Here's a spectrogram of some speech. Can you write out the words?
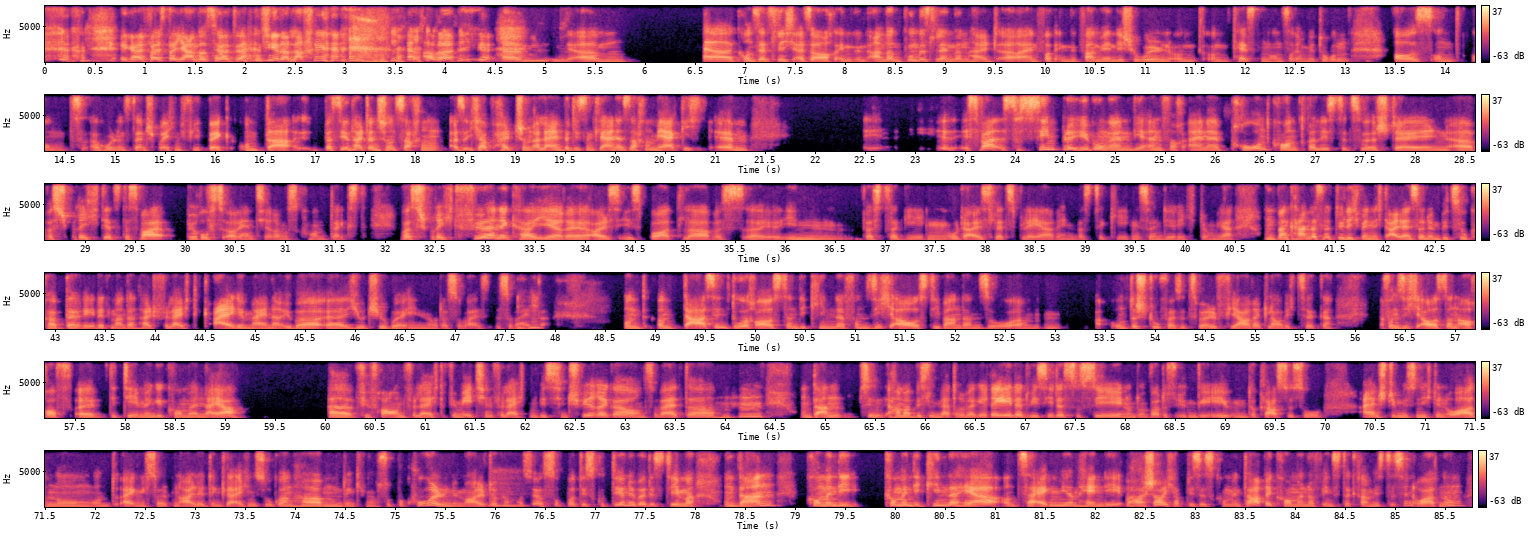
Egal, falls der Jan das hört, wird er lachen. Aber ähm, ähm, äh, grundsätzlich, also auch in, in anderen Bundesländern halt äh, einfach in, fahren wir in die Schulen und, und testen unsere Methoden aus und, und holen uns da entsprechend Feedback. Und da passieren halt dann schon Sachen, also ich habe halt schon allein bei diesen kleinen Sachen merke ich, ähm, äh, es war so simple Übungen, wie einfach eine Pro- und Kontraliste zu erstellen. Äh, was spricht jetzt, das war Berufsorientierungskontext. Was spricht für eine Karriere als E-Sportler, was äh, in, was dagegen oder als Let's Playerin, was dagegen, so in die Richtung, ja. Und man kann das natürlich, wenn nicht alle so einen Bezug haben, da redet man dann halt vielleicht allgemeiner über äh, YouTuberInnen oder so, so mhm. weiter. Mhm. Und, und da sind durchaus dann die Kinder von sich aus, die waren dann so ähm, Unterstufe, also zwölf Jahre, glaube ich, circa, von sich aus dann auch auf äh, die Themen gekommen, naja, äh, für Frauen vielleicht, für Mädchen vielleicht ein bisschen schwieriger und so weiter. Mhm. Und dann sind, haben wir ein bisschen mehr darüber geredet, wie sie das so sehen. Und dann war das irgendwie eh in der Klasse so, Einstimmen ist nicht in Ordnung und eigentlich sollten alle den gleichen Zugang haben. Und denke ich mir, super cool. Und im Alter mhm. kann man sehr super diskutieren über das Thema. Und dann kommen die kommen die Kinder her und zeigen mir am Handy, wow, schau, ich habe dieses Kommentar bekommen auf Instagram, ist das in Ordnung?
